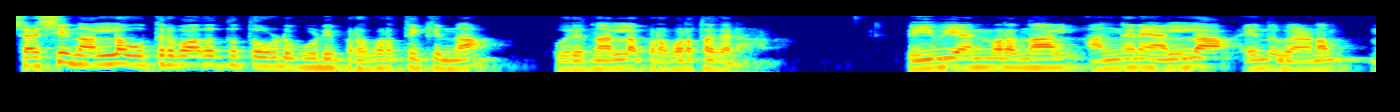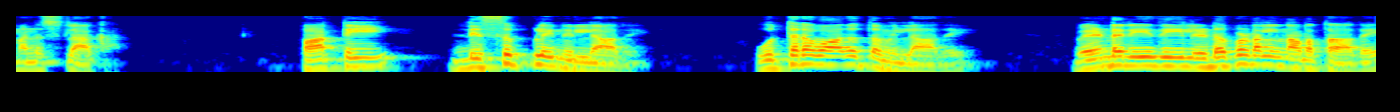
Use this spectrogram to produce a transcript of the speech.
ശശി നല്ല ഉത്തരവാദിത്വത്തോടുകൂടി പ്രവർത്തിക്കുന്ന ഒരു നല്ല പ്രവർത്തകനാണ്. പി വി അൻവർ എന്നാൽ അങ്ങനെയല്ല എന്ന് വേണം മനസ്സിലാക്കാൻ. പാർട്ടി ഡിസിപ്ലിൻ ഇല്ലാതെ ഉത്തരവാദിത്തമില്ലാതെ വേണ്ട രീതിയിൽ ഇടപെടൽ നടത്താതെ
